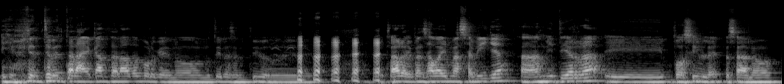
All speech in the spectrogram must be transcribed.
y evidentemente las he cancelado porque no, no tiene sentido. claro, yo pensaba irme a Sevilla, a mi tierra, y imposible. O sea, no,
